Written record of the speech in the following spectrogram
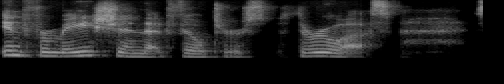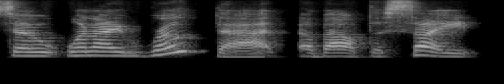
information that filters through us. So when I wrote that about the site,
